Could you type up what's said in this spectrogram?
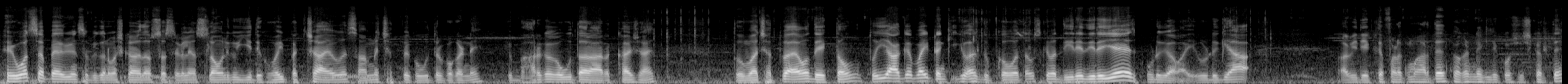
हे व्हाट्सअप एवरीवन सभी को नमस्कार दोस्तों सत अस्सलाम वालेकुम। ये देखो भाई, बच्चा आया हुआ है सामने छत पे कबूतर पकड़ने। ये बाहर का कबूतर आ रखा है शायद। तो मैं छत पे आया हूँ, देखता हूँ। तो ये आगे भाई, टंकी के पास दुबका हुआ था। उसके बाद धीरे धीरे ये उड़ गया भाई, उड़ गया। अभी देखते फड़क मारते पकड़ने के लिए कोशिश करते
